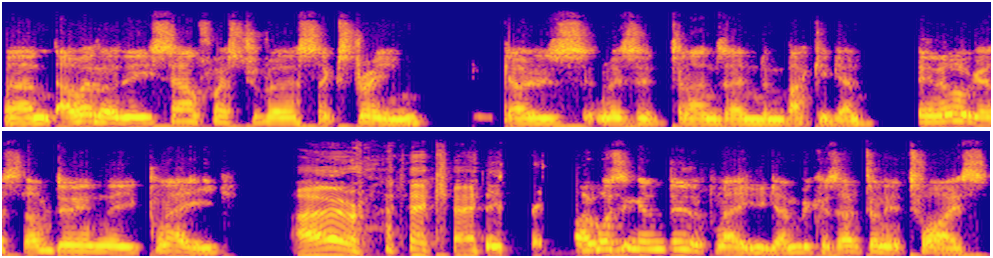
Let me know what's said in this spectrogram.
Um, however, the Southwest Traverse Extreme goes Lizard to Land's End and back again. In August, I'm doing the Plague. Oh, right, okay. I wasn't going to do the Plague again because I've done it twice.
